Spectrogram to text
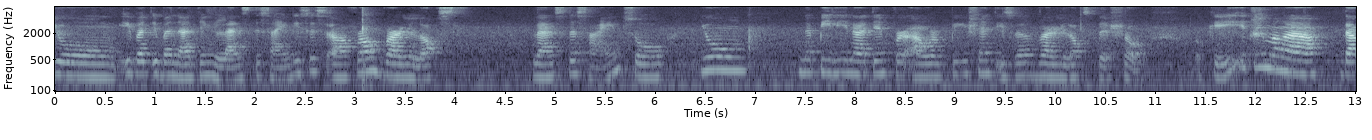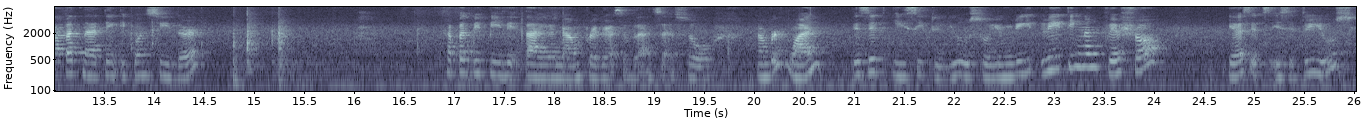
yung iba't iba nating lens design. This is uh, from Varilux lens design. So, yung napili natin for our patient is a Varilux Visual. Okay, ito yung mga dapat nating i-consider kapag pipili tayo ng progressive lenses. So, number one, is it easy to use? So, yung rating ng Fisho, yes, it's easy to use.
